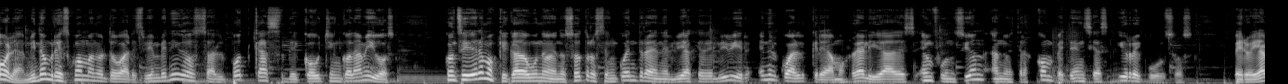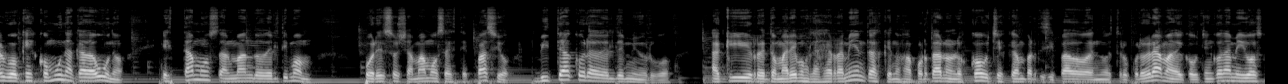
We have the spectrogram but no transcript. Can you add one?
Hola, mi nombre es Juan Manuel Tovares. Bienvenidos al podcast de Coaching con Amigos. Consideramos que cada uno de nosotros se encuentra en el viaje del vivir, en el cual creamos realidades en función a nuestras competencias y recursos. Pero hay algo que es común a cada uno. Estamos al mando del timón. Por eso llamamos a este espacio Bitácora del Demiurgo. Aquí retomaremos las herramientas que nos aportaron los coaches que han participado en nuestro programa de Coaching con Amigos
